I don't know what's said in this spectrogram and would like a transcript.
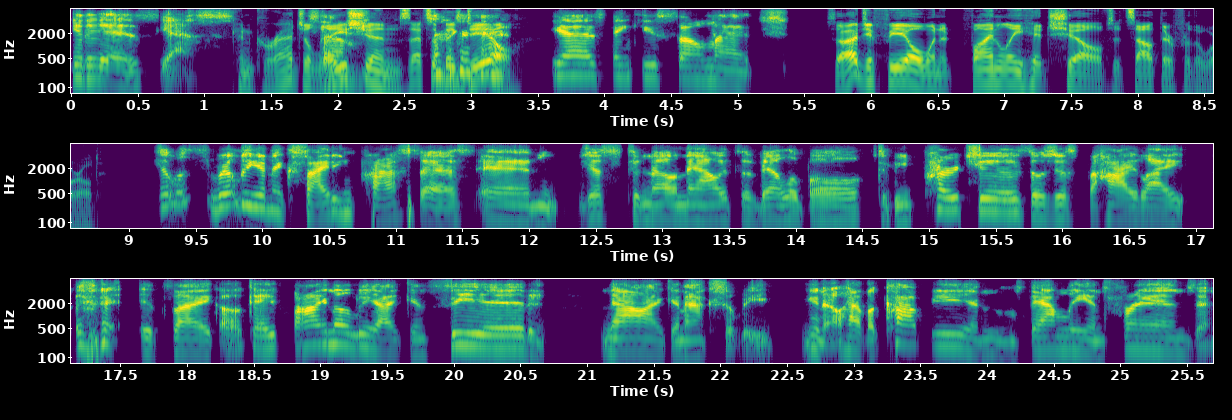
It is, yes. Congratulations. So. That's a big deal. yes, thank you so much. So, how'd you feel when it finally hit shelves? It's out there for the world. It was really an exciting process. And just to know now it's available to be purchased was just the highlight it's like, okay, finally I can see it. And now I can actually, you know, have a copy and family and friends. And,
